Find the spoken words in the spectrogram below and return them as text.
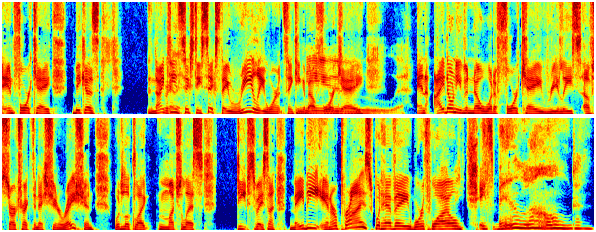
in 4K because 1966 they really weren't thinking about 4K and I don't even know what a 4K release of Star Trek the Next Generation would look like much less Deep Space Nine. Maybe Enterprise would have a worthwhile It's been long time.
